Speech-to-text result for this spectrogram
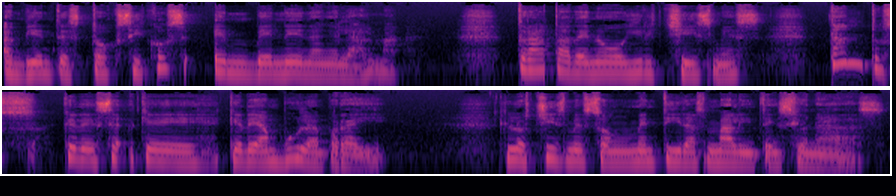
Ambientes tóxicos envenenan el alma. Trata de no oír chismes, tantos que, que deambulan por ahí. Los chismes son mentiras malintencionadas.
